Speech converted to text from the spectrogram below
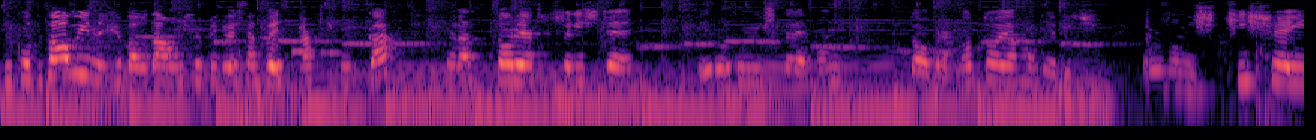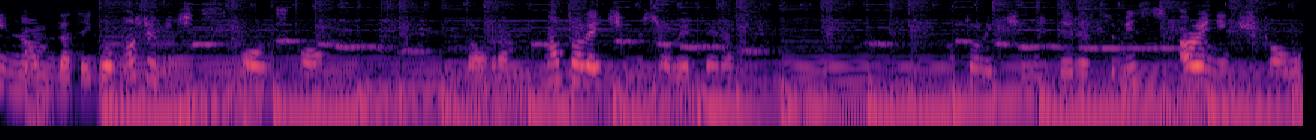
tylko dwa winy chyba udało mi się wygrać na 24. Teraz, sorry, jak słyszeliście, rozumiesz telefon. Dobra, no to ja mogę być rozumiesz ciszej, no dlatego może być spoko. Dobra, no to lecimy sobie teraz. No to lecimy teraz sobie z areniczką.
